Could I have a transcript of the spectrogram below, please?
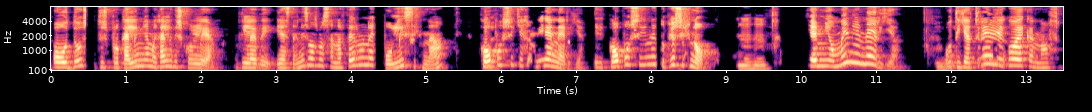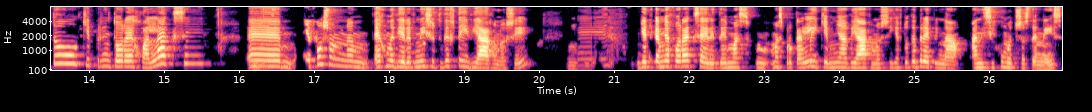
όντως τους προκαλεί μια μεγάλη δυσκολία. Δηλαδή, οι ασθενείς μας μας αναφέρουν πολύ συχνά κόποση και χαμηλή ενέργεια. Η κόποση είναι το πιο συχνο Και μειωμένη ενέργεια. Ότι γιατρέ, εγώ έκανα αυτό και πριν τώρα έχω αλλάξει Ε, και εφόσον έχουμε διερευνήσει ότι δεν φταίει η διάγνωση, ε, γιατί καμιά φορά, ξέρετε, μας, μας προκαλεί και μια διάγνωση, γι' αυτό δεν πρέπει να ανησυχούμε τους ασθενείς.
